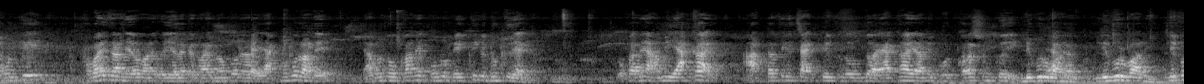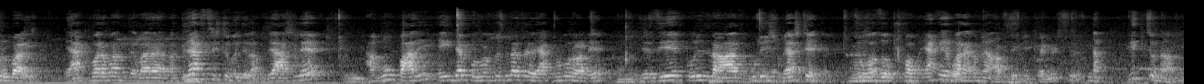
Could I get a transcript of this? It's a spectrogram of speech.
এমনকি সবাই জানে ওই- এলাকার নয় নম্বর এক নম্বর ওয়ার্ডে এমনকি ওখানে কোনো ব্যক্তিকে ঢুকতে দেয় না। ওখানে আমি একাই আটটা থেকে চারটে পর্যন্ত একাই আমি ভোট করাশন করি। লিপুর বাড়ি। লিপুর বাড়ি লিপুর বাড়ি। একবার আমার ত্রিহাস সৃষ্টি করে দিলাম। যে আসলে আমি পারি এইটা প্রমাণ করে দিলাম যে এক নম্বর ওয়ার্ডে যে যে দিলাম আর পুলিশ ম্যাজিস্ট্রেট যোগাযোগ সব একেবারে আমি আপনি কি ক্যান্ডিডেট না কিচ্ছু না আমি।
